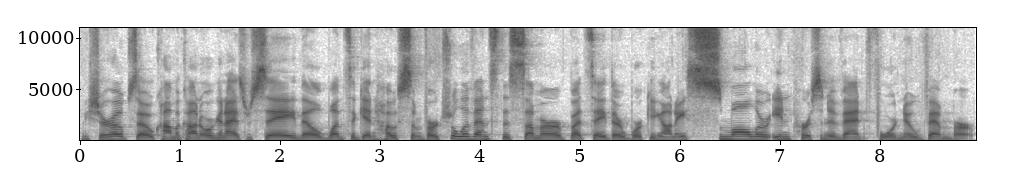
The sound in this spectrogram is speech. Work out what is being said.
We sure hope so. Comic Con organizers say they'll once again host some virtual events this summer, but say they're working on a smaller in person event for November.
